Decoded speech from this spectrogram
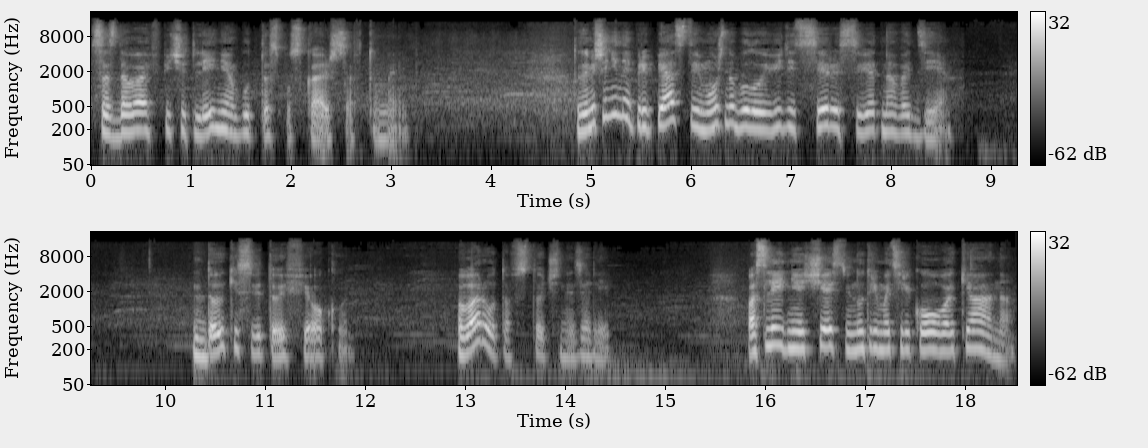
создавая впечатление, будто спускаешься в туннель. За мешаниной препятствий можно было увидеть серый свет на воде. Доки Святой Феклы. Ворота в Сточный залив. Последняя часть внутриматерикового океана,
